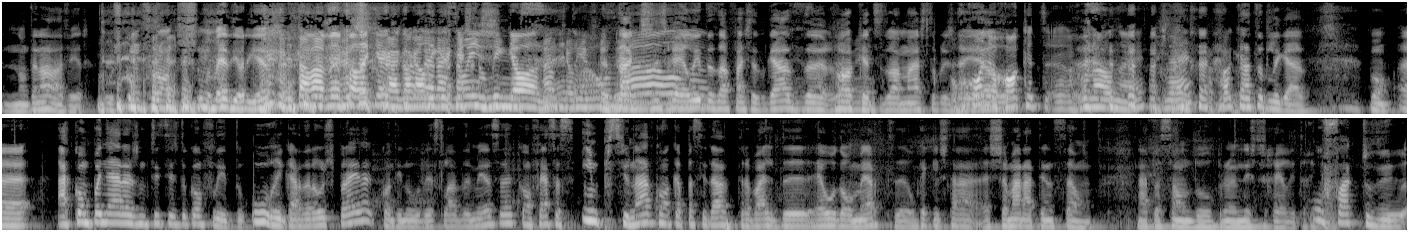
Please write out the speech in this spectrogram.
não tem nada a ver, os confrontos no Médio Oriente. Eu estava a ver qual é que era agora a ligação engenhosa. Ataques Ronaldo- israelitas à faixa de Gaza, rockets do Hamas sobre Israel. Olha, o Rocket, eh, Ronaldo, não é? Não é? Está tudo ligado. Bom, eh, a acompanhar as notícias do conflito, o Ricardo Araújo Pereira, continuo desse lado da mesa, confessa-se impressionado com a capacidade de trabalho de Eudo Omert. O que é que lhe está a chamar a atenção na atuação do primeiro-ministro israelita? O Ricardo? facto de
